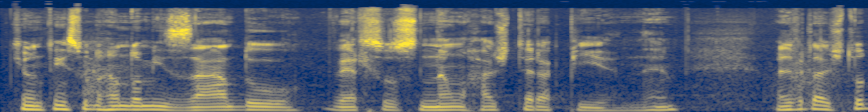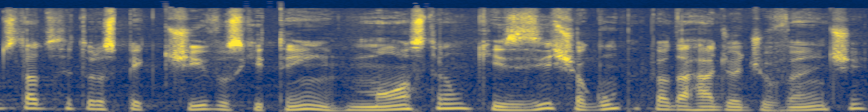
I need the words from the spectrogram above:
porque não tem estudo randomizado versus não radioterapia, né? Mas, na verdade, todos os dados retrospectivos que tem mostram que existe algum papel da radioadjuvante,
